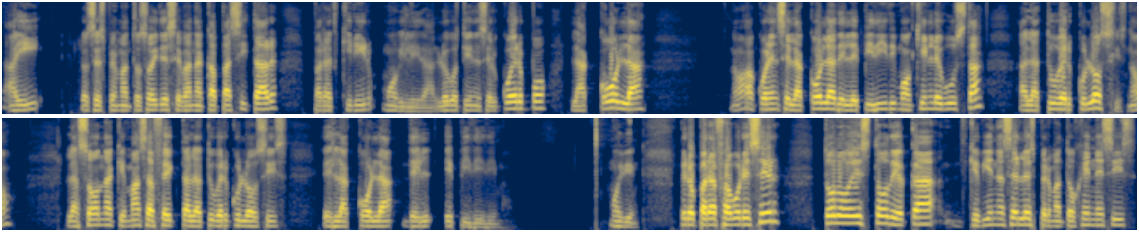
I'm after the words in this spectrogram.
ahí los espermatozoides se van a capacitar para adquirir movilidad. Luego tienes el cuerpo, la cola, ¿no? Acuérdense la cola del epidídimo, ¿a quién le gusta? A la tuberculosis, ¿no? La zona que más afecta a la tuberculosis es la cola del epidídimo. Muy bien. Pero para favorecer todo esto de acá, que viene a ser la espermatogénesis,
